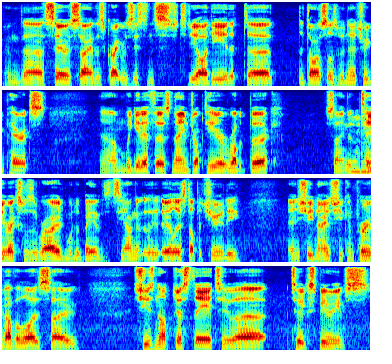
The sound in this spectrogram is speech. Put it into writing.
and uh, Sarah's saying there's great resistance to the idea that uh, the dinosaurs were nurturing parents. Um, we get our first name dropped here, Robert Burke, saying that Mhm. T-Rex was a road and would abandon its young at the earliest opportunity, and she knows she can prove otherwise. So she's not just there to uh, to experience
